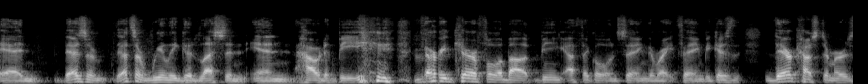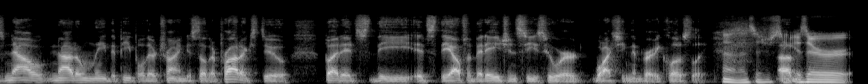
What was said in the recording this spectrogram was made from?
and there's a that's a really good lesson in how to be very careful about being ethical and saying the right thing because their customers now not only the people they're trying to sell their products to but it's the it's the alphabet agencies who are watching them very closely Oh, that's interesting. Um, Is there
